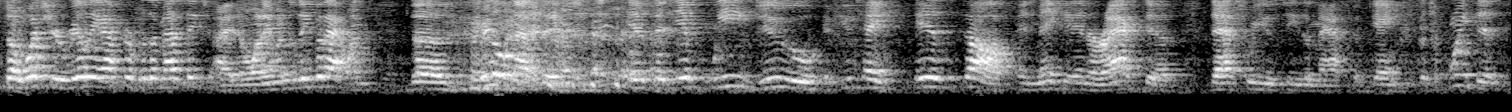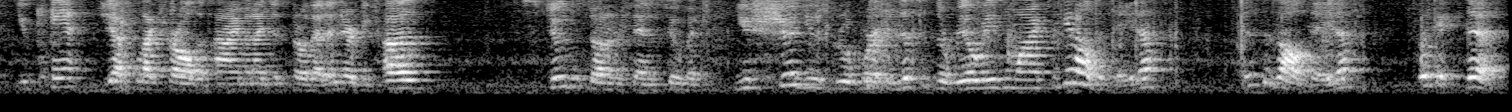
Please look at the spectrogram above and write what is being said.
So what you're really after for the message, I don't want anyone to leave with that one. The real message is that if we do, if you take his stuff and make it interactive, that's where you see the massive gains. But the point is, you can't just lecture all the time, and I just throw that in there because students don't understand this too, but you should use group work, and this is the real reason why. Forget all the data. This is all data. Look at this.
